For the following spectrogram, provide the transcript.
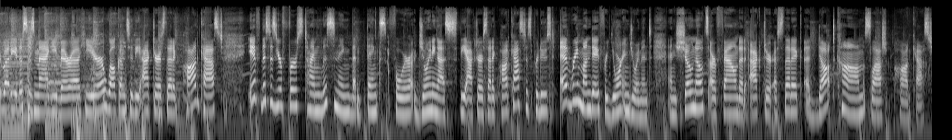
Everybody, this is Maggie Barra here. Welcome to the Actor Aesthetic Podcast. If this is your first time listening, then thanks for joining us. The Actor Aesthetic Podcast is produced every Monday for your enjoyment, and show notes are found at actoraesthetic.com slash podcast.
